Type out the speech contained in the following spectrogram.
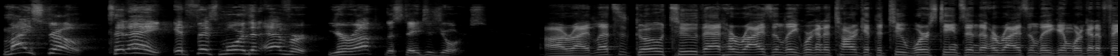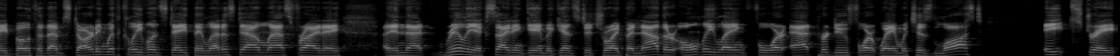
Maestro, today it fits more than ever. You're up. The stage is yours. All right, let's go to that Horizon League. We're going to target the two worst teams in the Horizon League, and we're going to fade both of them, starting with Cleveland State. They let us down last Friday in that really exciting game against Detroit, but now they're only laying four at Purdue Fort Wayne, which has lost eight straight,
